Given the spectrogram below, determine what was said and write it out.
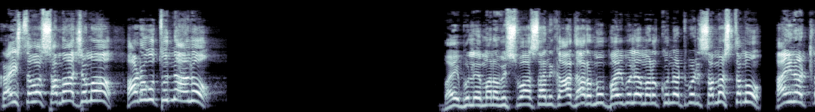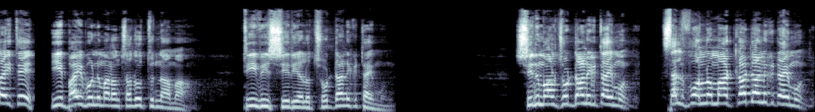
క్రైస్తవ సమాజమా? అడుగుతున్నాను. బైబులే మన విశ్వాసానికి ఆధారము. బైబులే మనకున్నటువంటి సమస్తము. అయినట్లయితే ఈ బైబుల్ని మనం చదువుతున్నామా? టీవీ సీరియల్ చూడడానికి టైం ఉంది. సినిమాలు చూడడానికి టైం ఉంది. సెల్ ఫోన్లో మాట్లాడడానికి టైం ఉంది.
